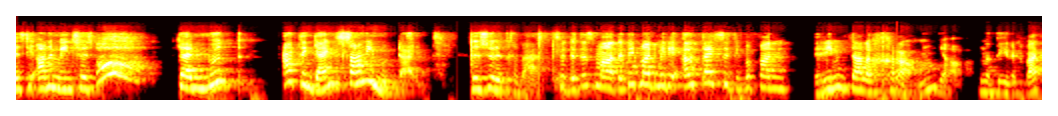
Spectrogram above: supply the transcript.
is die ander mense soos oh, jy moet ek dink jy en Sunny moet date. Dis hoe dit gewerk het. So dit is maar dit het maar met die ou tydse tipe van riemtelegram Ja. natuurlik gewerk.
